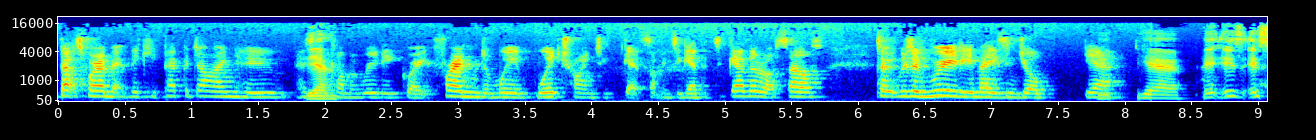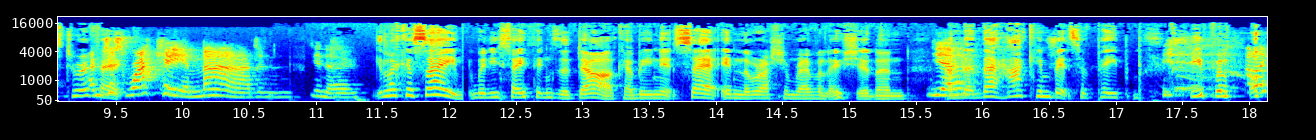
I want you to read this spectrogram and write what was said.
that's where I met Vicky Pepperdine, who has Yeah. become a really great friend, and we're we're trying to get something together together ourselves. So it was a really amazing job. Yeah. Yeah, it is. It's terrific. And just wacky and mad, and you know, like I say, when you say things are dark, I mean it's set in the Russian Revolution, and Yeah. and they're, they're hacking bits of people, people I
